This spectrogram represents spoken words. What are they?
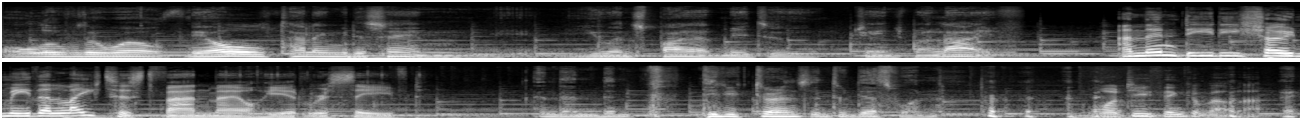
all over the world. They're all telling me the same. You inspired me to change my life. And then Didi showed me the latest fan mail he had received. And then, then Didi turns into this one. what do you think about that?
